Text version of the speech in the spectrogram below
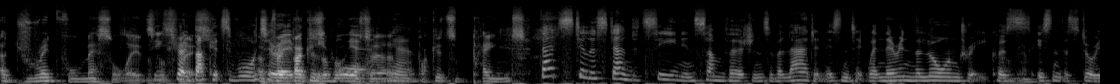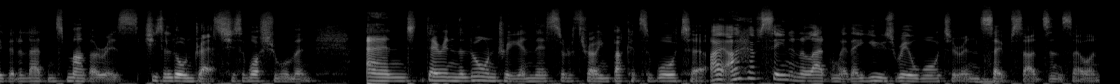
a dreadful mess all over So you throw place. buckets of And water throw buckets people, of water, yeah. buckets of paint. That's still a standard scene in some versions of Aladdin, isn't it? When they're in the laundry, because oh, isn't the story that Aladdin's mother is she's a laundress, she's a washerwoman, and they're in the laundry and they're sort of throwing buckets of water. I, I have seen in Aladdin where they use real water and mm. soap suds and so on.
